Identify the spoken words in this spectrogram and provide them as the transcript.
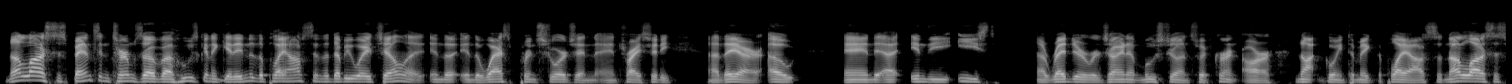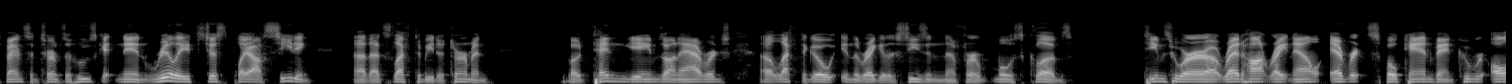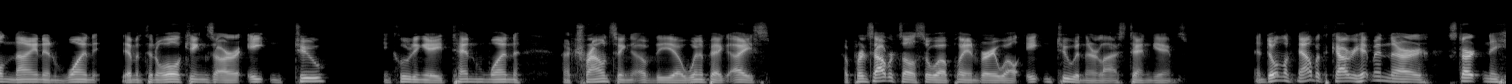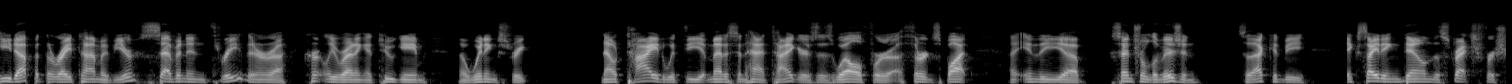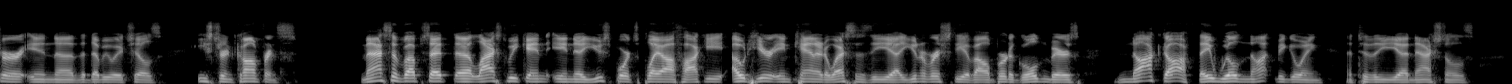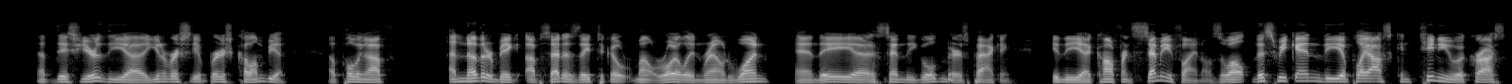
Not a lot of suspense in terms of uh, who's going to get into the playoffs in the WHL. Uh, in the in the West, Prince George and, and Tri City, uh, they are out. And uh, in the East, uh, Red Deer, Regina, Moose Jaw, and Swift Current are not going to make the playoffs. So not a lot of suspense in terms of who's getting in. Really, it's just playoff seeding uh, that's left to be determined. About 10 games on average left to go in the regular season for most clubs. Teams who are uh, red hot right now: Everett, Spokane, Vancouver, all nine and one. The Edmonton Oil Kings are eight and two, including a 10-1 uh, trouncing of the Winnipeg Ice. Uh, Prince Albert's also uh, playing very well, eight and two in their last ten games. And don't look now, but the Calgary Hitmen are starting to heat up at the right time of year, seven and three. They're uh, currently running a two-game uh, winning streak. Now tied with the Medicine Hat Tigers as well for a third spot uh, in the uh, Central Division. So that could be exciting down the stretch for sure in the WHL's Eastern Conference. Massive upset uh, last weekend in uh, U Sports playoff hockey out here in Canada West as the uh, University of Alberta Golden Bears knocked off. They will not be going uh, to the uh, Nationals uh, this year. The University of British Columbia pulling off another big upset as they took out Mount Royal in round one, and they send the Golden Bears packing in the conference semifinals. Well, this weekend the playoffs continue across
